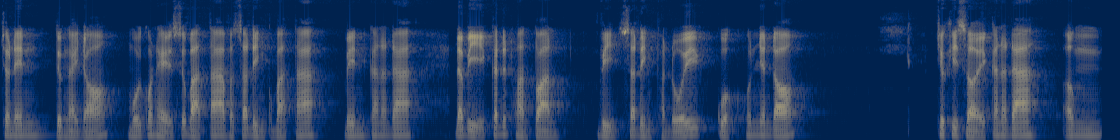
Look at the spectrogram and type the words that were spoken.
cho nên từ ngày đó mối quan hệ giữa bà ta và gia đình của bà ta bên Canada đã bị cắt đứt hoàn toàn vì gia đình phản đối cuộc hôn nhân đó. Trước khi rời Canada, ông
